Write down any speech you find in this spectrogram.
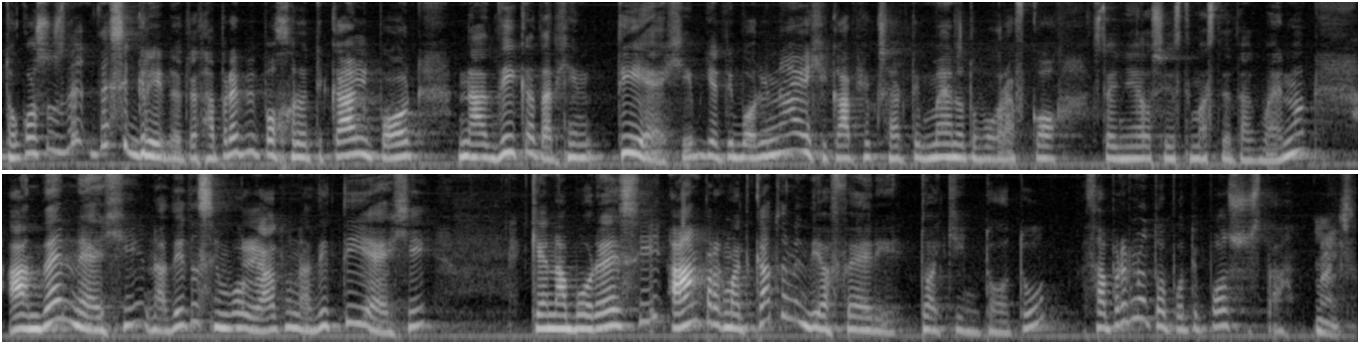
το κόστος δεν, δεν συγκρίνεται. Θα πρέπει υποχρεωτικά λοιπόν να δει καταρχήν τι έχει, γιατί μπορεί να έχει κάποιο εξαρτημένο τοπογραφικό στο ενιαίο σύστημα συντεταγμένων. Αν δεν έχει, να δει τα συμβόλαιά του, να δει τι έχει και να μπορέσει, αν πραγματικά τον ενδιαφέρει το ακίνητό του, θα πρέπει να το αποτυπώσει σωστά. Μάλιστα.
